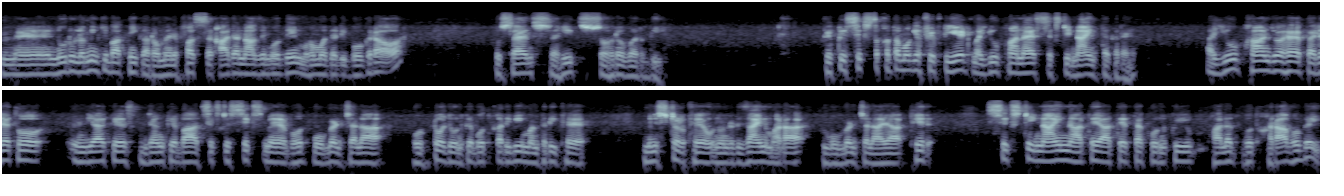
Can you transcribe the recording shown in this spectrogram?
मैं नूरुल अमीन की बात नहीं कर रहा हूँ, मैंने फ़र्स्ट से ख्वाजा नाजिमुद्दीन, मोहम्मद अली बोगरा और हुसैन शहीद सोहरवर्दी। 56 तक ख़त्म हो गया 58 में अयूब खान आए 69 तक रहे। अयूब खान जो है, पहले तो इंडिया के जंग के बाद 66 में बहुत मूवमेंट चला। भुट्टो जो उनके बहुत करीबी मंत्री थे मिनिस्टर थे, उन्होंने रिज़ाइन मारा मूवमेंट चलाया। फिर 69 आते आते तक उनकी हालत बहुत ख़राब हो गई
